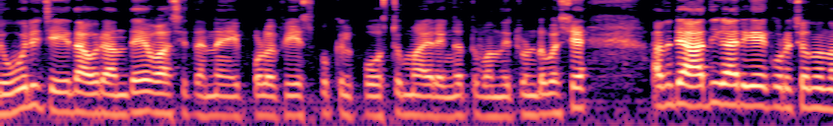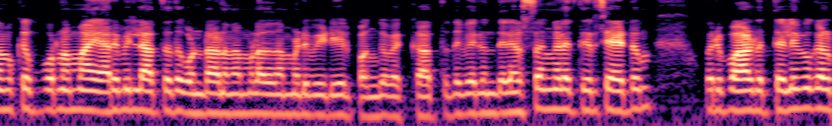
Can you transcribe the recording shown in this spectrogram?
ജോലി ചെയ്ത ഒരു അന്തേവാസി തന്നെ ഇപ്പോൾ ഫേസ്ബുക്കിൽ പോസ്റ്റുമായി രംഗത്ത് വന്നിട്ടുണ്ട്. പക്ഷേ അതിന്റെ ആധികാരികയെക്കുറിച്ചൊന്നും നമുക്ക് പൂർണമായി അറിവില്ലാത്തത് കൊണ്ടാണ് നമ്മളത് നമ്മുടെ വീഡിയോയിൽ പങ്കുവെക്കാത്തത്. വരും ദിവസങ്ങളിൽ തീർച്ചയായിട്ടും ഒരുപാട് തെളിവുകൾ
